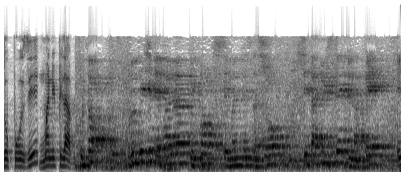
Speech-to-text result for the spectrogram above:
opposées manipulables. Pourtant, protéger les valeurs et forces ces manifestations, c'est-à-dire celle de la paix et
